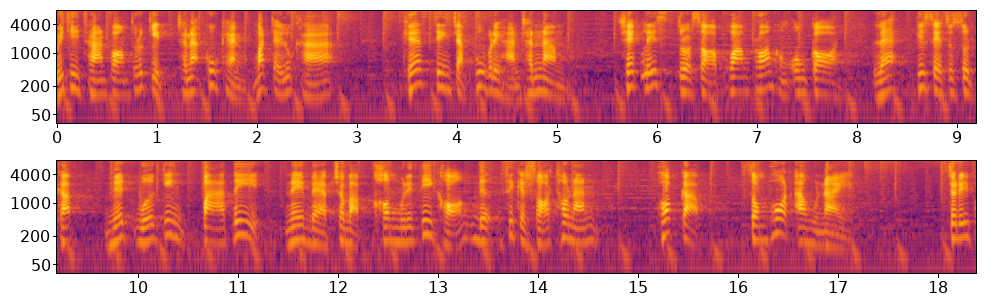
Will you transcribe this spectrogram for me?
วิธี transform ธุรกิจ ชนะคู่แข่งมัดใจลูกค้า เคสจริงจากผู้บริหารชั้นนำ checklist ตรวจสอบความพร้อมขององค์กร และพิเศษสุดๆ ครับ Networking Party ในแบบฉบับ Community ของ The Secret Sauce เท่านั้น พบกับ สมโพศอาหุไนจริพ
